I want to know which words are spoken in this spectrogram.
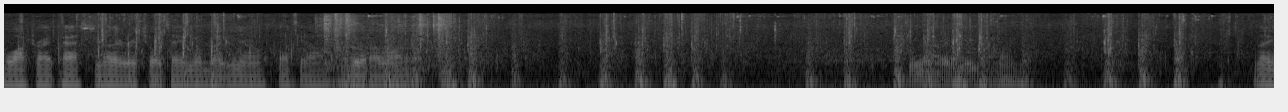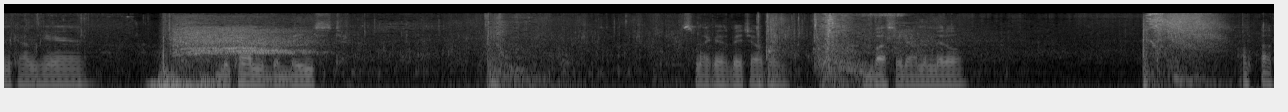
I walked right past another ritual table, but you know, fuck y'all. I'll do what I want. Come here. Become the beast. Smack this bitch open. Bust her down the middle. Oh, fuck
